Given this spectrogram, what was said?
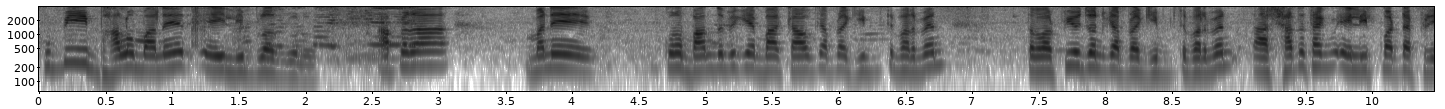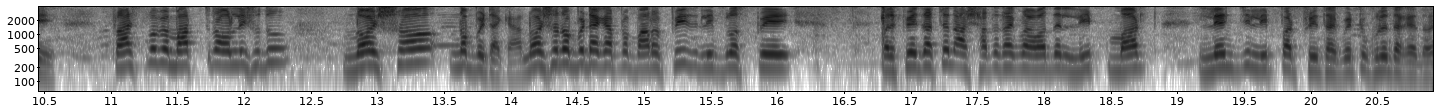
খুবই ভালো মানের এই লিপ গ্লসগুলো আপনারা মানে কোনো বান্ধবীকে বা কাউকে আপনারা গিফট দিতে পারবেন তোমার প্রিয়জনকে আপনারা গিফট দিতে পারবেন। আর সাথে থাকবে এই লিপমারটা ফ্রি প্রাইস পাবে মাত্র অনলি শুধু নয়শো নব্বই টাকা। নয়শো নব্বই টাকা আপনার বারো পিস লিপ গ্লস পেয়ে মানে পেয়ে যাচ্ছেন। আর সাথে থাকবে আমাদের লিপ মার্ট লেঞ্জি লিপ মার্ট ফ্রি থাকবে। একটু খুলে দেখাই দাও।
